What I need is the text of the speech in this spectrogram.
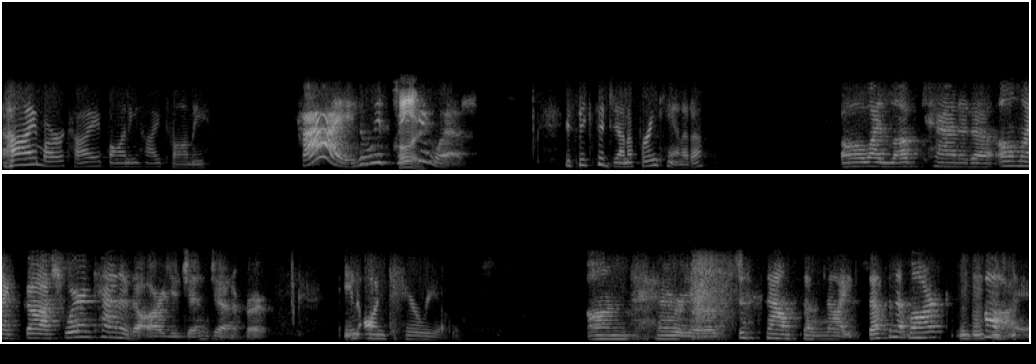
Hi, Marc. Hi, Bonnie. Hi, Tommy. Hi. Who is we speaking with? You speak to Jennifer in Canada. Oh, I love Canada. Oh my gosh. Where in Canada are you, Jen Jennifer? In Ontario. Ontario. It just sounds so nice, doesn't it, Marc? Mhm. Hi.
